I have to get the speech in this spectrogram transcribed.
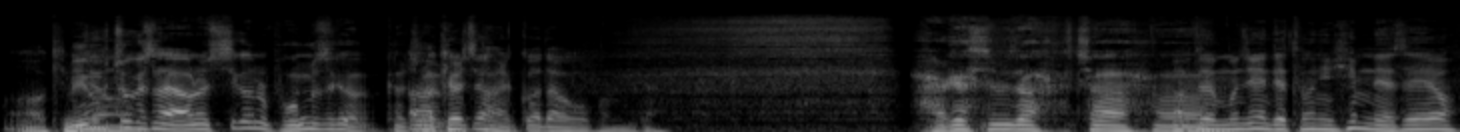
어, 김정은- 네. 미국 쪽에서 나오는 시간을 보면서 결- 결정. 아, 결정할 거다고 봅니다. 알겠습니다. 자, 어, 아무튼 문재인 대통령 힘내세요.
